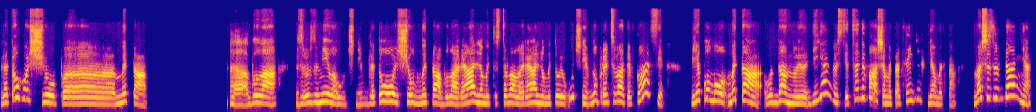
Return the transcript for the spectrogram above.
для того, щоб е, мета була зрозуміла учнів, для того, щоб мета була реально, мета ставала реально метою учнів, ну, працювати в класі, в якому мета от даної діяльності це не ваша мета, це їхня мета. Ваше завдання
